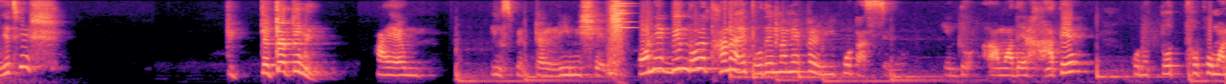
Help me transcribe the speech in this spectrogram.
বুঝেছিস? কে তুমি? I am inspector Rimi Sen অনেক দিন ধরে থানায় তোদের নামে একটা রিপোর্ট আসছিল কিন্তু আমাদের হাতে কোনো তথ্য প্রমাণ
